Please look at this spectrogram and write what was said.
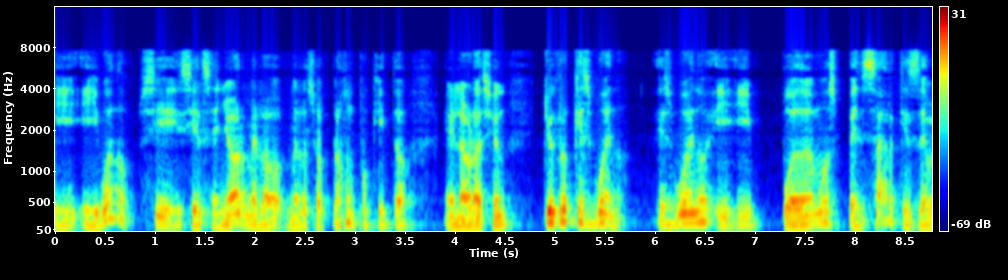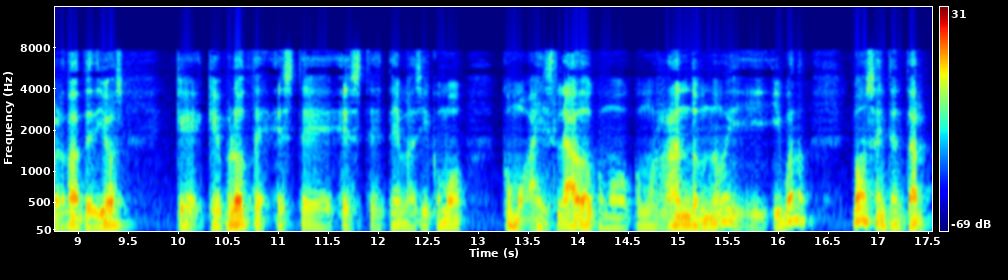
Y, bueno, si, si, el Señor me lo, me lo sopló un poquito en la oración, yo creo que es bueno, es bueno y, y podemos pensar que es de verdad de Dios que, que brote este, este tema, así como, como aislado, como, como random, ¿no? Y, y, bueno, vamos a intentar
